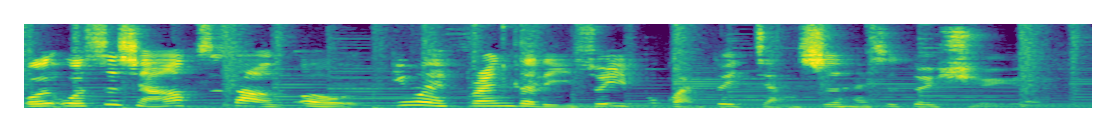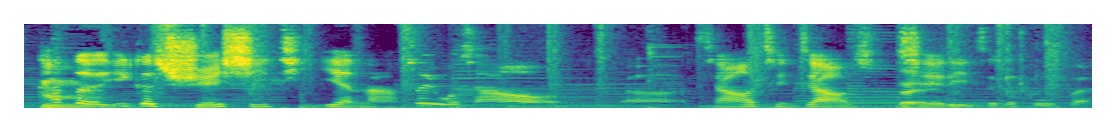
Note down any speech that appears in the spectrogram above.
我我是想要知道哦，因为 Friendly，所以不管对讲师还是对学员，他的一个学习体验啊，所以我想要呃想要请教协理这个部分。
